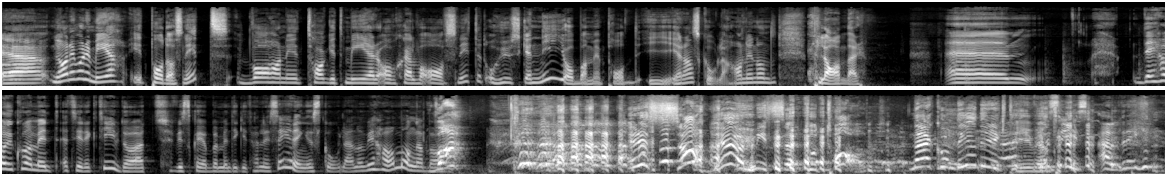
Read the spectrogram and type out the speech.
Eh, nu har ni varit med i ett poddavsnitt. Vad har ni tagit med er av själva avsnittet och hur ska ni jobba med podd i er skola? Har ni någon plan där? Um, det har ju kommit ett direktiv då att vi ska jobba med digitalisering i skolan och vi har många barn. Va? är det sant? Det har jag missat totalt! När kom det direktivet? Precis, aldrig.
